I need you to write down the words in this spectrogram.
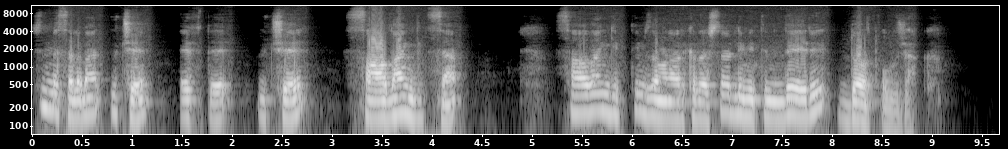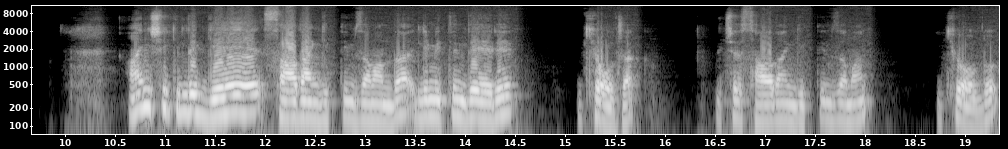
Şimdi mesela ben 3'e F'de 3'e sağdan gitsem sağdan gittiğim zaman arkadaşlar limitin değeri 4 olacak. Aynı şekilde G'ye sağdan gittiğim zaman da limitin değeri 2 olacak. 3'e sağdan gittiğim zaman 2 oldu.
